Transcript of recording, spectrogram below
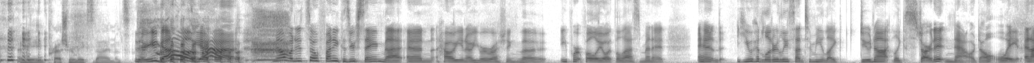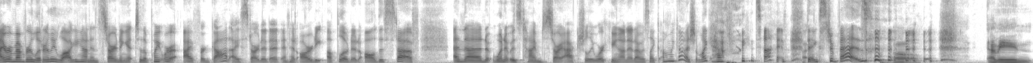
I mean, pressure makes diamonds. There you go. Yeah. no, but it's so funny because you're saying that and how you know you were rushing the e-portfolio at the last minute, and you had literally said to me like do not like start it now. Don't wait. And i remember literally logging on and starting it to the point where i forgot i started it and had already uploaded all this stuff. And then when it was time to start actually working on it i was like oh my gosh i'm like halfway done. I, thanks to bez. Oh. I mean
